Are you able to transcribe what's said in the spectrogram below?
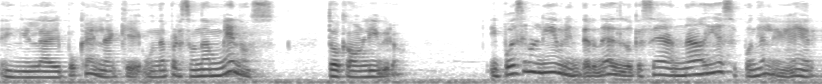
en la época en la que una persona menos toca un libro. Y puede ser un libro, internet, lo que sea. Nadie se pone a leer,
